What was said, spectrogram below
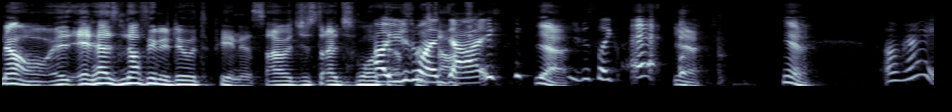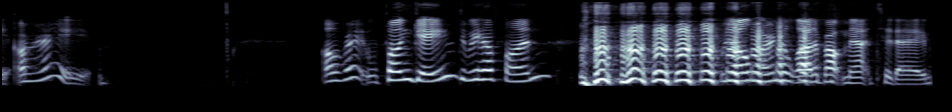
No, it, it has nothing to do with the penis. I would just I just want Oh, you just want to die? Yeah. You're just like, eh. Yeah. Yeah. All right, all right. All right, fun game. Do we have fun? We all learned a lot about Matt today.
